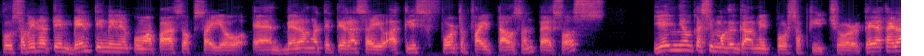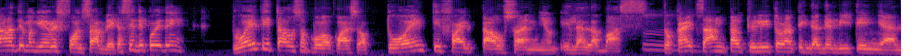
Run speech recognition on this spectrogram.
kung sabihin natin 20 million pumapasok sa iyo and merong natitira sa iyo at least 4 to 5,000 pesos, yan yung kasi magagamit po sa future. Kaya kailangan natin maging responsable kasi di pwedeng 20,000 pumapasok, 25,000 yung ilalabas. So Mm. kahit sa ang calculator natin gadebitin yan,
